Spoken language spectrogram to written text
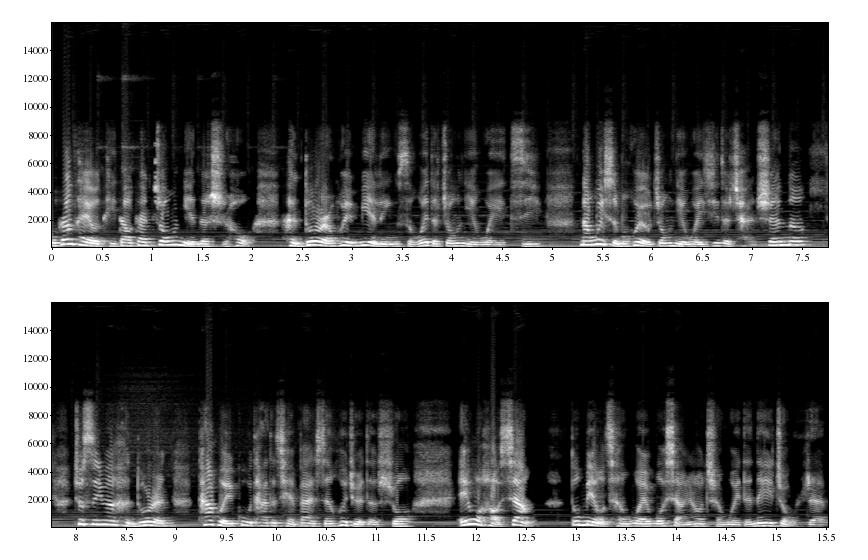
我刚才有提到，在中年的时候，很多人会面临所谓的中年危机。那为什么会有中年危机的产生呢？就是因为很多人他回顾他的前半生，会觉得说，诶，我好像都没有成为我想要成为的那一种人，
